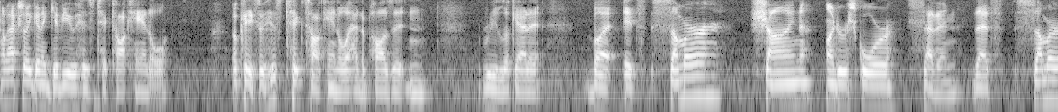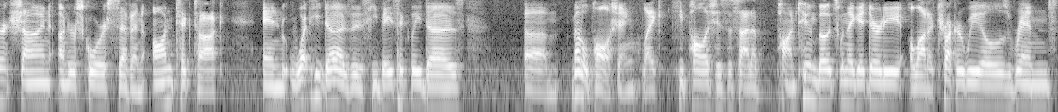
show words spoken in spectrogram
I'm actually going to give you his TikTok handle okay, so his TikTok handle, I had to pause it and relook at it, but it's Summer Shine underscore seven. That's Summer Shine underscore seven on TikTok. And what he does is he basically does um, metal polishing. Like he polishes the side of pontoon boats when they get dirty, a lot of trucker wheels, rims,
